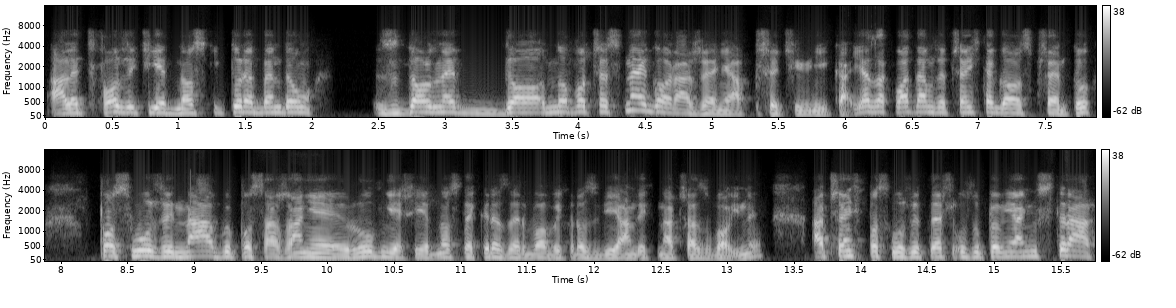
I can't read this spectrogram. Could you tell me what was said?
ale tworzyć jednostki, które będą zdolne do nowoczesnego rażenia przeciwnika. Ja zakładam, że część tego sprzętu posłuży na wyposażanie również jednostek rezerwowych rozwijanych na czas wojny, a część posłuży też uzupełnianiu strat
